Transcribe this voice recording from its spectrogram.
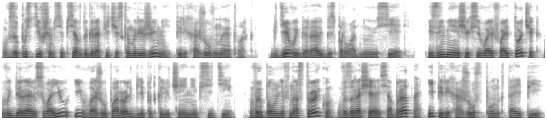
в запустившемся псевдографическом режиме перехожу в Network, где выбираю беспроводную сеть. Из имеющихся Wi-Fi точек выбираю свою и ввожу пароль для подключения к сети. Выполнив настройку, возвращаюсь обратно и перехожу в пункт IP.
